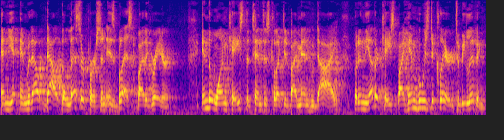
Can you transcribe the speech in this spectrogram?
And, yet, and without doubt, the lesser person is blessed by the greater. In the one case, the tenth is collected by men who die, but in the other case, by him who is declared to be living.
